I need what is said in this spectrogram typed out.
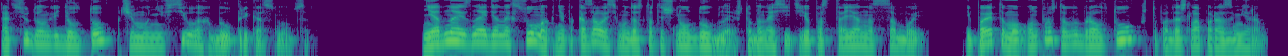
Отсюда он видел то, к чему не в силах был прикоснуться. Ни одна из найденных сумок не показалась ему достаточно удобной, чтобы носить ее постоянно с собой, и поэтому он просто выбрал ту, что подошла по размерам.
